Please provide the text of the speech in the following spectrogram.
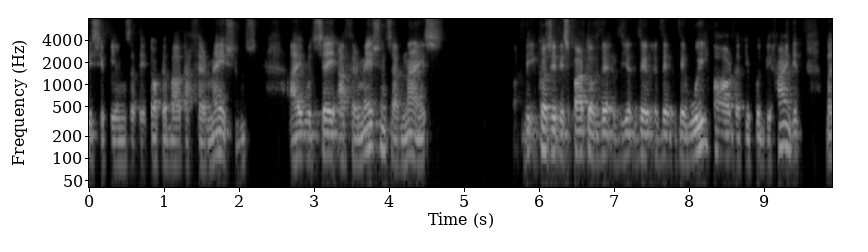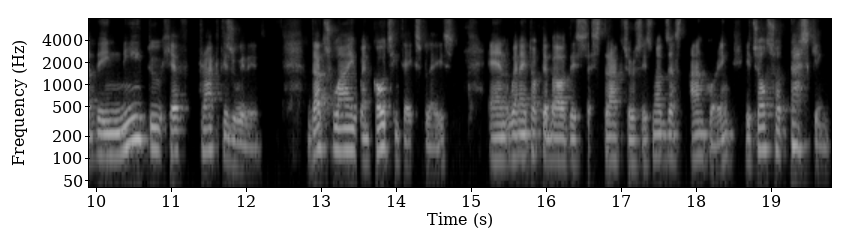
disciplines that they talk about affirmations, I would say affirmations are nice because it is part of the, the, the, the willpower that you put behind it, but they need to have practice with it. That's why when coaching takes place, and when I talked about these structures, it's not just anchoring, it's also tasking.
